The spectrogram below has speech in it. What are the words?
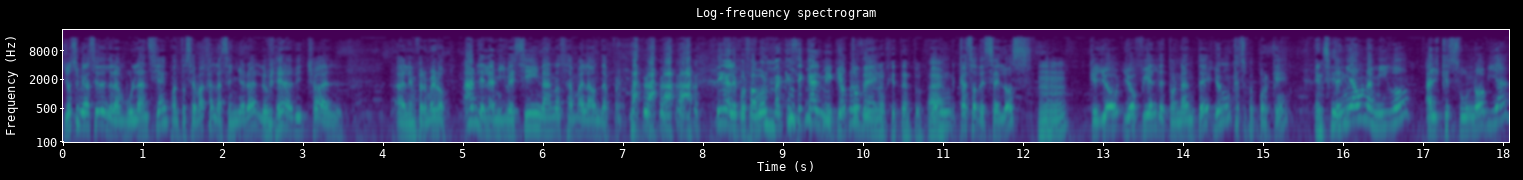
Yo si hubiera sido de la ambulancia, en cuanto se baja la señora, le hubiera dicho al, al enfermero, háblele a mi vecina, no sea mala onda, pero... Dígale, por favor, para que se calme, que Yo no tuve enoje tanto. Ah. un caso de celos, Ujú. Que yo, yo fui el detonante, yo nunca supe por qué. ¿En serio? Tenía un amigo al que su novia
